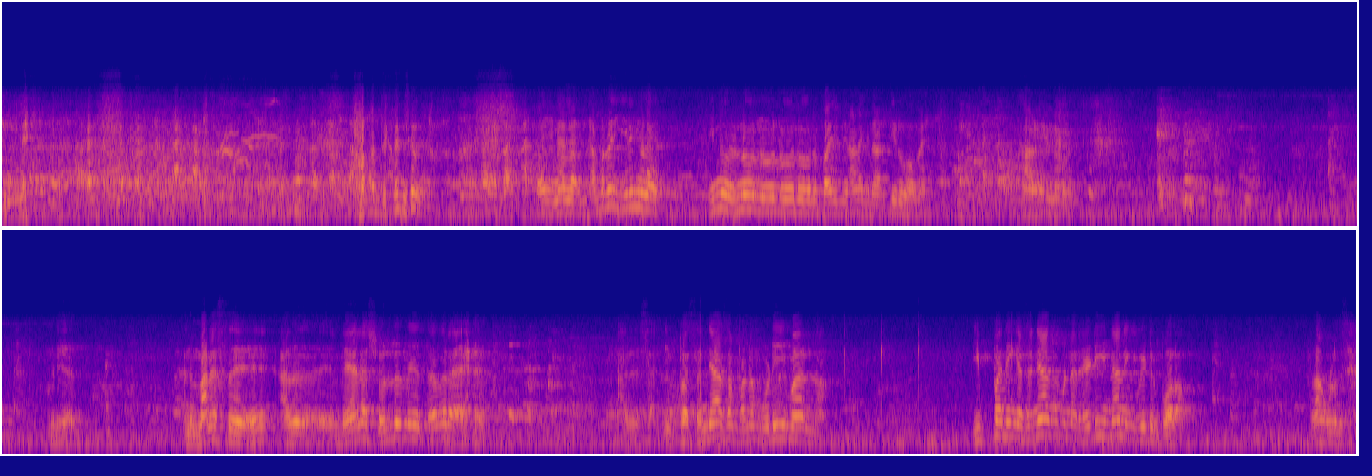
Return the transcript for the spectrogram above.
இல்லை. அப்ப தெரிஞ்சு. கொஞ்சம் நல்லா அப்புறம் இருங்களேன். இன்னும் இன்னொரு நூறு ஒரு பதினஞ்சு நாளைக்கு நடத்திடுவோமே. அப்படின்னா. முடியாது. அந்த மனசு அது மேல சொல்லுமே தவிர அது இப்ப சன்னியாசம் பண்ண முடியுமான்னா இப்ப நீங்க சன்னியாசம் பண்ண ரெடின்னா நீங்க வீட்டுக்கு போகலாம் அதான் உங்களுக்கு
